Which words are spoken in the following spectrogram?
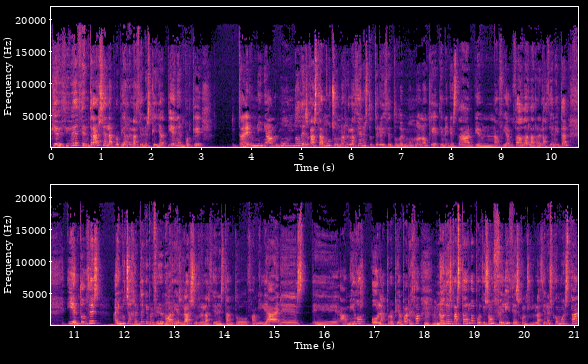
que decide centrarse en las propias relaciones que ya tienen, porque traer un niño al mundo desgasta mucho una relación, esto te lo dice todo el mundo, ¿no? Que tiene que estar bien afianzada la relación y tal. Y entonces, hay mucha gente que prefiere no arriesgar sus relaciones, tanto familiares, eh, amigos o la propia pareja, no desgastarla porque son felices con sus relaciones como están,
